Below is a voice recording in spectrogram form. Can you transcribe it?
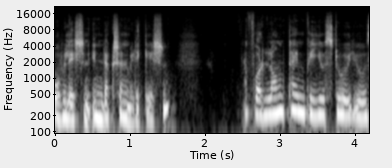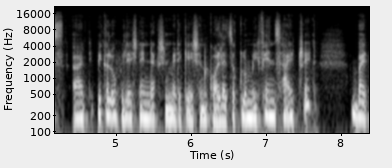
ovulation induction medication for a long time, we used to use a typical ovulation induction medication called as a clomiphene citrate. But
